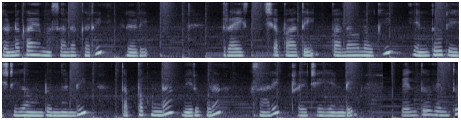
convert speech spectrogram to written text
దొండకాయ masala curry ready. Rice chapati పలావ్లోకి ఎంతో టేస్టీగా ఉంటుందండి. తప్పకుండా మీరు కూడా ఒకసారి ట్రై చేయండి. వెళ్తూ వెళ్తూ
